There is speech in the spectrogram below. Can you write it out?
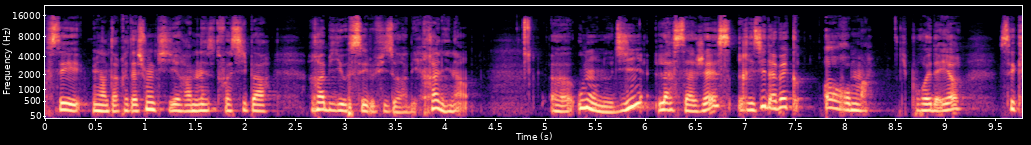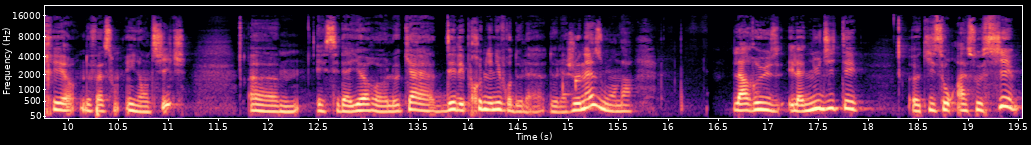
C'est une interprétation qui est ramenée cette fois-ci par Rabbi Yossé, le fils de Rabbi Hanina, euh, où on nous dit la sagesse réside avec Orma, qui pourrait d'ailleurs s'écrire de façon identique, et c'est d'ailleurs le cas dès les premiers livres de la, de la Genèse, où on a la ruse et la nudité euh, qui sont associées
